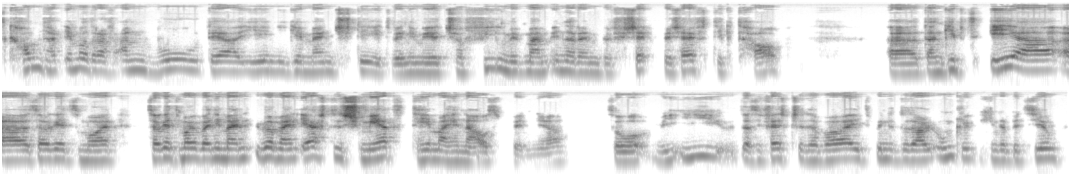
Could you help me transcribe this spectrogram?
es kommt halt immer darauf an, wo derjenige Mensch steht. Wenn ich mir jetzt schon viel mit meinem Inneren beschäftigt habe, äh, dann gibt es eher, äh, sage jetzt mal, sag jetzt mal, wenn ich mein, über mein erstes Schmerzthema hinaus bin, ja, so wie ich, dass ich festgestellt habe, oh, jetzt bin ich total unglücklich in der Beziehung.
